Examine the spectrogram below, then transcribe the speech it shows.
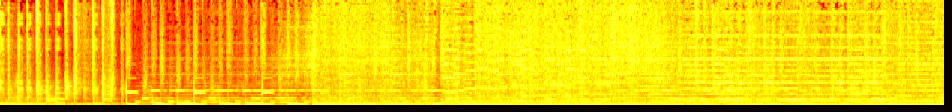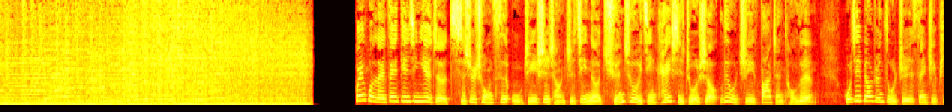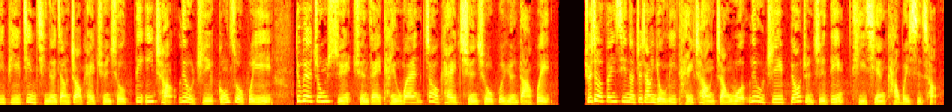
在电信业者持续冲刺五 G 市场之际呢，全球已经开始着手六 G 发展讨论。国际标准组织三 GPP 近期呢将召开全球第一场六 G 工作会议，六月中旬选在台湾召开全球会员大会。学者分析呢，这将有利台厂掌握六 G 标准制定，提前卡位市场。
